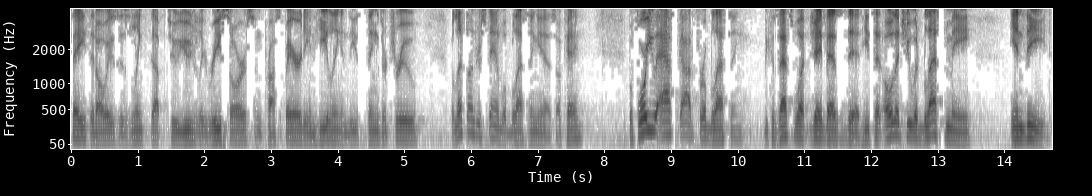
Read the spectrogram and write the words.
faith, it always is linked up to usually resource and prosperity and healing, and these things are true. But let's understand what blessing is, okay? Before you ask God for a blessing, because that's what Jabez did, he said, Oh, that you would bless me indeed.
